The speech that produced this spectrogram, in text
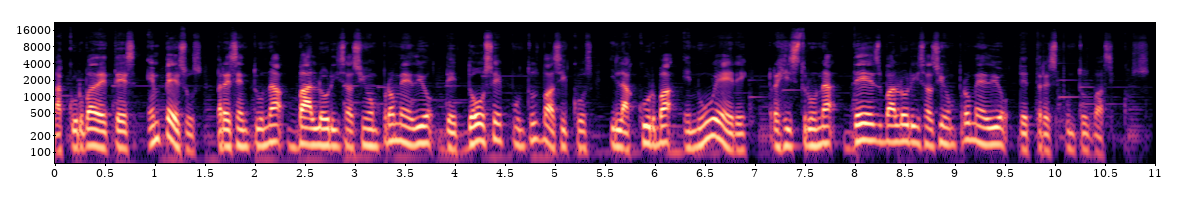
La curva de TES en pesos presentó una valorización promedio de 12 puntos básicos y la curva en VR registró una desvalorización promedio de 3 puntos básicos.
